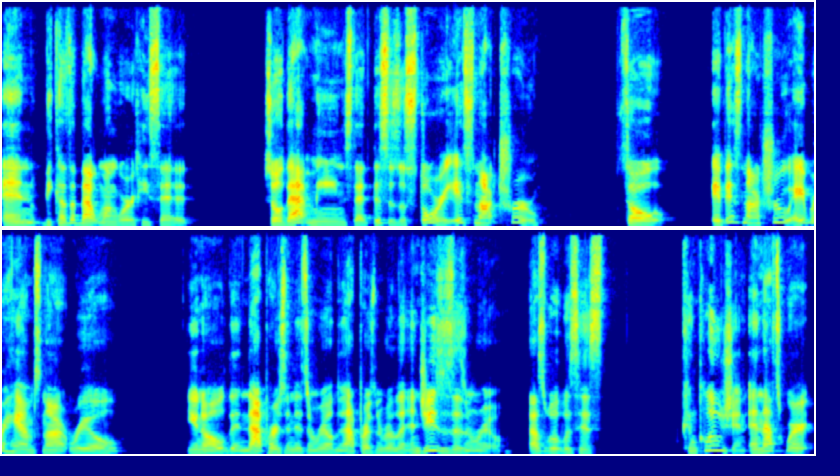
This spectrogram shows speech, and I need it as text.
And because of that one word he said, so that means that this is a story. It's not true. So if it's not true, Abraham's not real, you know, then that person isn't real, then that person real, and Jesus isn't real. That's what was his conclusion. And that's where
